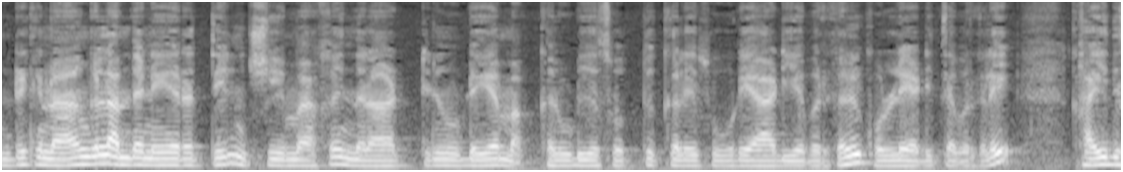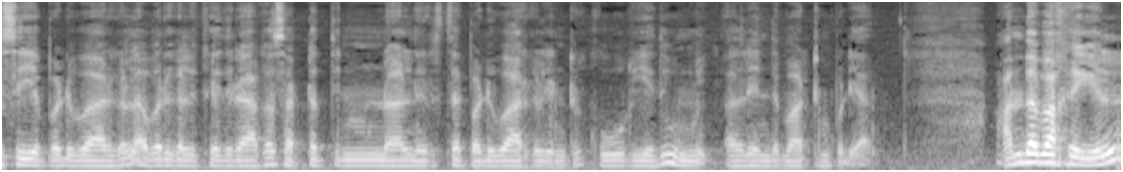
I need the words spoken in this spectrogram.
இன்றைக்கு நாங்கள் அந்த நேரத்தில் நிச்சயமாக இந்த நாட்டினுடைய மக்களுடைய சொத்துக்களை சூறையாடியவர்கள் கொள்ளையடித்தவர்களை கைது செய்யப்படுவார்கள். அவர்களுக்கு எதிராக சட்டத்தின் முன்னால் நிறுத்தப்படுவார்கள் என்று கூறியது உண்மை. அதில் எந்த மாற்றம் கிடையாது. அந்த வகையில்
